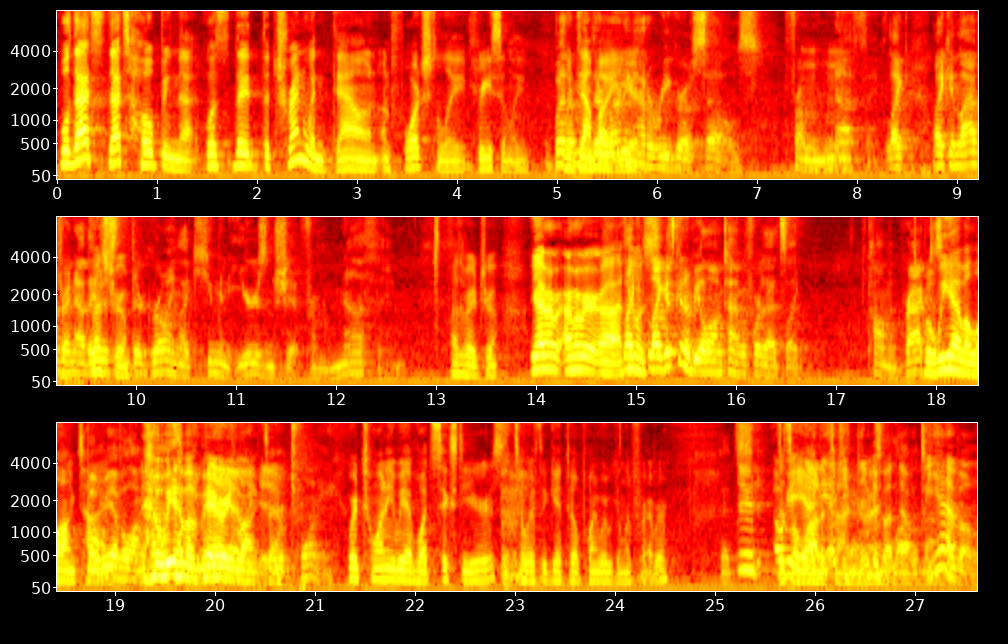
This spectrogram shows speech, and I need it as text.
Well, that's that's hoping that was the the trend went down. Unfortunately, recently But I mean, down they're by learning how to regrow cells from Mhm. nothing. Like like in labs right now, they That's just true. they're growing like human ears and shit from nothing. That's very true. Yeah, I remember. I remember. Uh, I think like it was, like it's gonna be a long time before that's like common practice. but we have a long time. But we have a long time. we have a I mean, very yeah, long do. time. We're twenty. We're 20. We have what 60 years until we have to get to a point where we can live forever. That's, Dude, That's okay, a yeah, lot if you of actually time, think right? about That's a lot that. of We have a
